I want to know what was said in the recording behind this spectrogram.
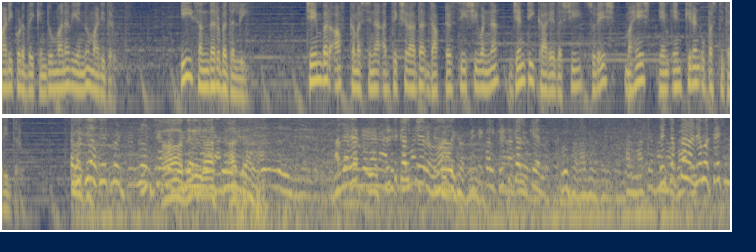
ಮಾಡಿಕೊಡಬೇಕೆಂದು ಮನವಿಯನ್ನು ಮಾಡಿದರು. ಈ ಸಂದರ್ಭದಲ್ಲಿ ಚೇಂಬರ್ ಆಫ್ ಕಾಮರ್ಸಿನ ಅಧ್ಯಕ್ಷರಾದ ಡಾಕ್ಟರ್ ಸಿ ಶಿವಣ್ಣ ಜಂಟಿ ಕಾರ್ಯದರ್ಶಿ ಸುರೇಶ್ ಮಹೇಶ್ ಎಂಎನ್ ಕಿರಣ್ ಉಪಸ್ಥಿತರಿದ್ದರು క్రిటికల్ కేర్ క్రిటికల్ కేర్ నేను చెప్తాను అదేమో చేసిన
